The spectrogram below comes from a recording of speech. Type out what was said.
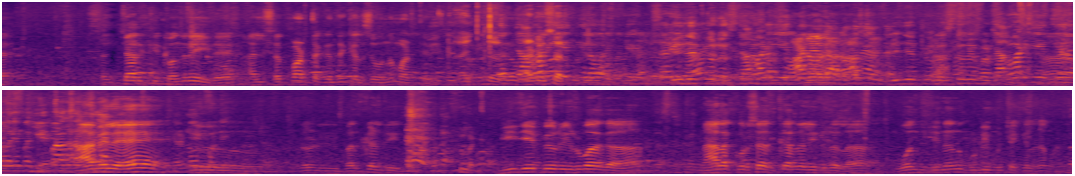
ಸಂಚಾರಕ್ಕೆ ತೊಂದರೆ ಇದೆ ಅಲ್ಲಿ ಸತ್ ಮಾಡ್ತಕ್ಕಂಥ ಕೆಲಸವನ್ನು ಮಾಡ್ತೀವಿ. ಆಮೇಲೆ ನೀವು ಬರ್ಕಳ್ರಿ ಬಿ ಜೆ ಪಿಯವರು ಇರುವಾಗ ನಾಲ್ಕು ವರ್ಷ ಅಧಿಕಾರದಲ್ಲಿ ಇದ್ರಲ್ಲ, ಒಂದು ದಿನನೂ ಗುಂಡಿ ಮುಚ್ಚೋ ಕೆಲಸ ಮಾಡಿ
